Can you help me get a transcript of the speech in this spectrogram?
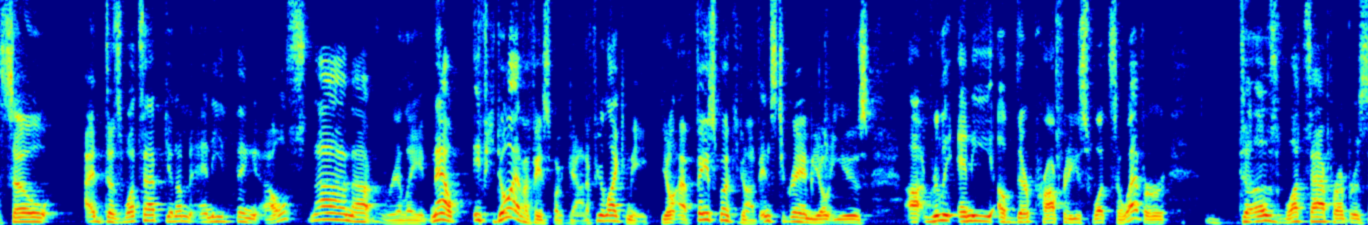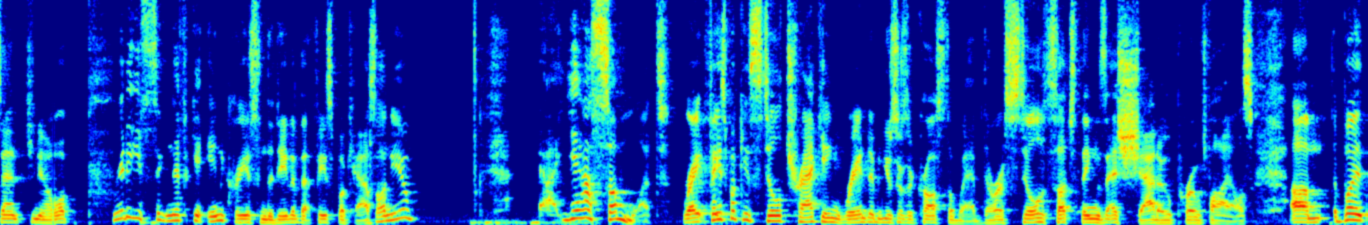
so, does WhatsApp get them anything else? Nah, not really. Now, if you don't have a Facebook account, if you're like me, you don't have Facebook, you don't have Instagram, you don't use uh, really any of their properties whatsoever, does WhatsApp represent, you know, a pretty significant increase in the data that Facebook has on you? Uh, yeah, somewhat, right? Facebook is still tracking random users across the web. There are still such things as shadow profiles. Um, but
